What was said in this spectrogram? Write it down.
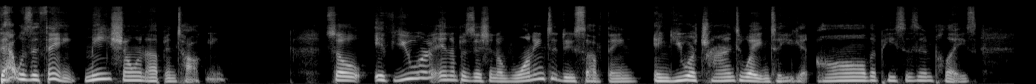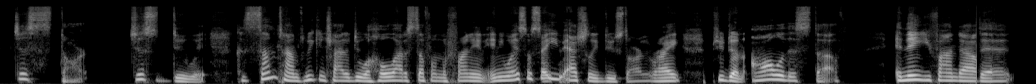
That was the thing, me showing up and talking. So if you are in a position of wanting to do something and you are trying to wait until you get all the pieces in place, just start just do it. Because sometimes we can try to do a whole lot of stuff on the front end anyway. So say you actually do start it right? But you've done all of this stuff and then you find out that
